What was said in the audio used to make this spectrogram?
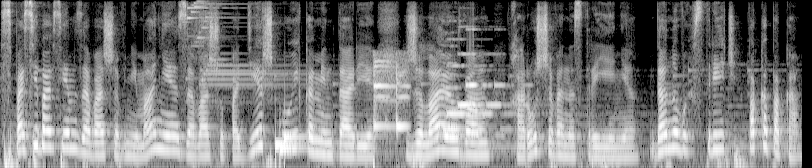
Спасибо всем за ваше внимание, за вашу поддержку и комментарии. Желаю вам хорошего настроения. До новых встреч. Пока-пока.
